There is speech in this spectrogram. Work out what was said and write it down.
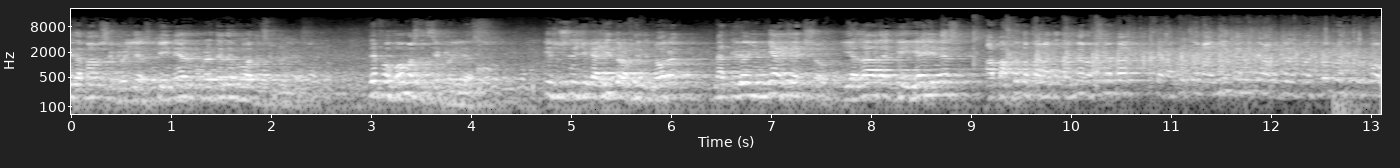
και θα πάμε σε εκλογές. Και η Νέα Δημοκρατία δεν φοβάται τις εκλογές. Δεν φοβόμαστε τις εκλογές. Ίσως είναι και καλύτερο αυτή την ώρα να τελειώνει μια και έξω η Ελλάδα και οι Έλληνες από αυτό το παρακαταμένο ψέμα και από αυτό τον ανίκανο και αποτελεσματικό πρωθυπουργό.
